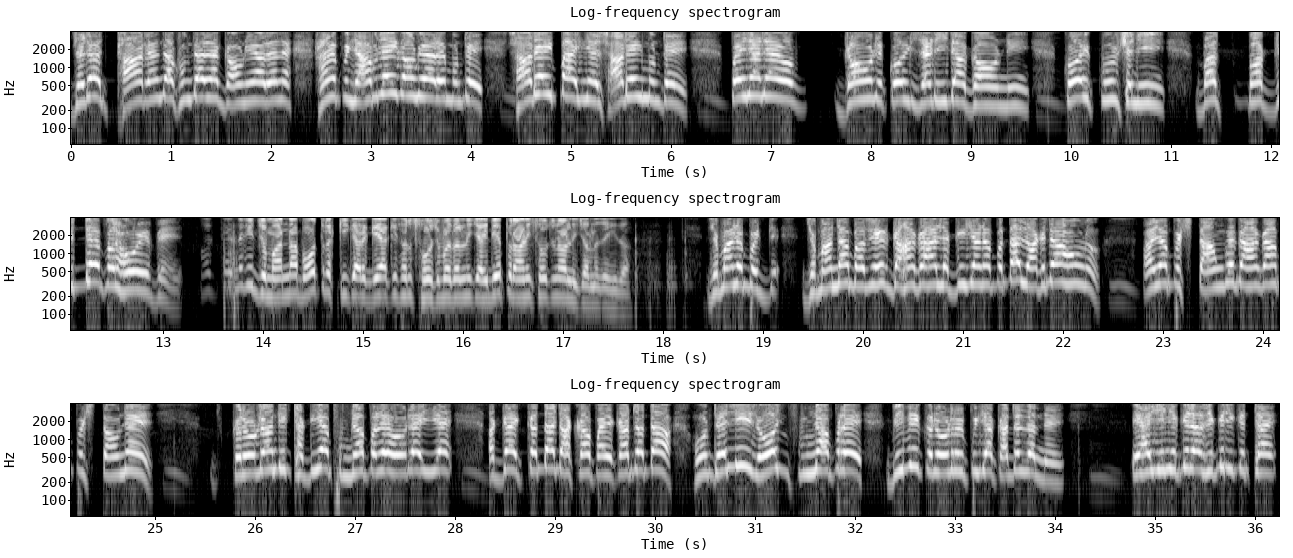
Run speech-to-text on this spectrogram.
ਜਿਹੜਾ ਥਾ ਰਹਿੰਦਾ ਖੁੰਦਾ ਨੇ ਗਾਉਣੇ ਵਾਲਿਆਂ ਨੇ ਹੈ ਪੰਜਾਬ ਦੇ ਹੀ ਗਾਉਣੇ ਵਾਲੇ ਮੁੰਡੇ। ਸਾਰੇ ਹੀ ਭਾਈ ਨੇ ਸਾਰੇ ਹੀ ਮੁੰਡੇ। ਪਹਿਲਾਂ ਨੇ ਉਹ ਗਾਉਣ ਕੋਈ ਲੜੀ ਦਾ ਗਾਉਣ ਨਹੀਂ ਕੋਈ ਕੁਛ ਨਹੀਂ ਬਸ ਬਸ ਗਿੱਧੇ ਪਰ ਹੋਏ ਪਏ। ਪਰ ਕਹਿੰਦੇ ਕਿ ਜ਼ਮਾਨਾ ਬਹੁਤ ਤਰੱਕੀ ਕਰ ਗਿਆ ਕਿ ਸਾਨੂੰ ਸੋਚ ਬਦਲਣੀ ਚਾਹੀਦੀ ਹੈ ਪੁਰਾਣੀ ਸੋਚ ਨਾਲ ਨਹੀਂ ਚੱਲਣਾ ਚਾਹੀਦਾ। ਜਮਾਨੇ ਜਮਾਨਾ ਬਦਲੇ ਗਾਹਾਂ ਗਾਹਾਂ ਲੱਗੀ ਜਾਣਾ ਪਤਾ ਲੱਗਦਾ ਹੁਣ। ਆਇਆ ਪਛਤਾਉਂਗੇ ਗਾਹਾਂ ਗਾਹਾਂ ਪਛਤਾਉਨੇ। ਕਰੋੜਾਂ ਦੀ ਠੱਗੀਆਂ ਫੁੰਨਾ ਪਰੇ ਹੋ ਰਹੀ ਹੈ। ਅੱਗਾ ਇੱਕ ਅੱਧਾ ਡਾਕਾ ਪਏ ਕਰਦਾ ਤਾਂ ਹੁਣ ਡੇਲੀ ਰੋਜ਼ ਫੁੰਨਾ ਪਰੇ 20 ਕਰੋੜ ਰੁਪਈਆ ਕੱਢ ਲੈਣੇ ਇਹ ਜੀ ਨਿਕਲਿਆ ਸਿਕਰੀ ਕਿੱਥੇ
